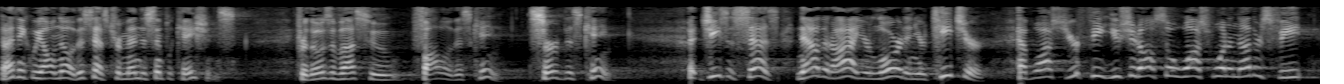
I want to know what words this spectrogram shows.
And I think we all know this has tremendous implications for those of us who follow this King, serve this King. Jesus says, Now that I, your Lord and your teacher, have washed your feet, you should also wash one another's feet.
